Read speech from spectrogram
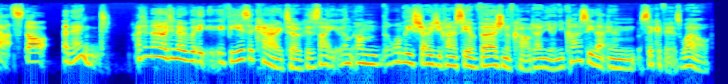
that start and end? I don't know. I don't know if he is a character because, like, on, on these shows, you kind of see a version of Karl, don't you? And you kind of see that in Sick of It as well.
